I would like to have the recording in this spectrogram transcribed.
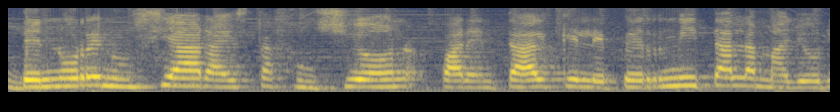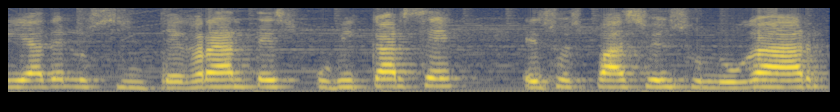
de no renunciar a esta función parental que le permita a la mayoría de los integrantes ubicarse en su espacio, en su lugar,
